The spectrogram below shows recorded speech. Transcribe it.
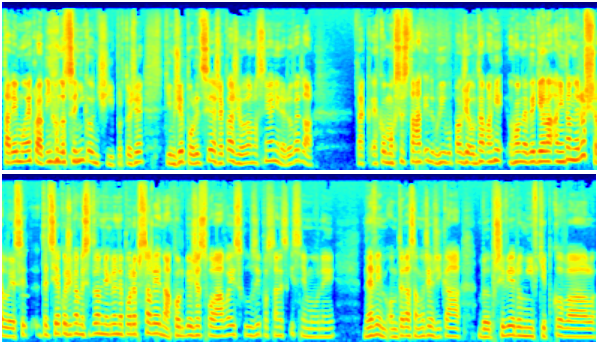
tady moje kladné hodnocení končí, protože tím, že policie řekla, že ho tam vlastně ani nedovedla, tak jako mohl se stát i druhý opak, že on tam ani ho neviděl ani tam nedošel. Jestli, teď si jako říkám, jestli to tam někde nepodepsali na chodbě, že svolávají schůzi poslanecké sněmovny. Nevím, on teda samozřejmě říká, byl přivědomý, vtipkoval,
